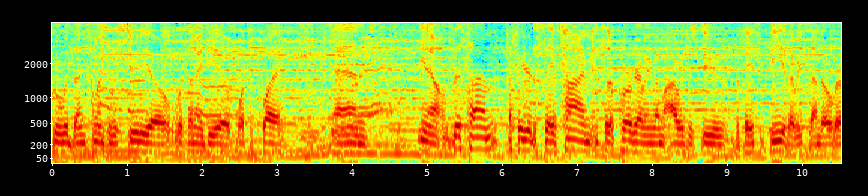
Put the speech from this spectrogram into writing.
who would then come into the studio with an idea of what to play And you know, this time I figured to save time, instead of programming them, I would just do the basic beat that we'd send over.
